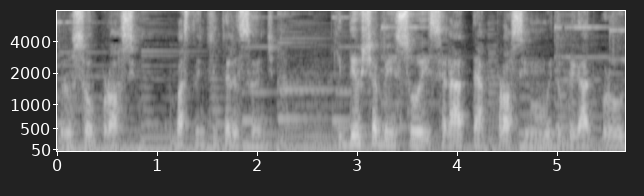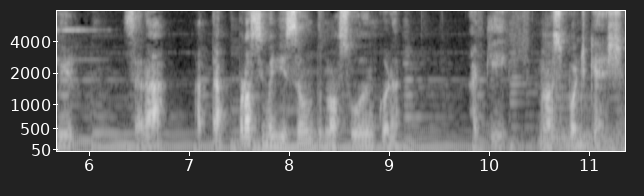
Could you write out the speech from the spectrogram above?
pelo seu próximo. É bastante interessante. Que Deus te abençoe. Será até a próxima. Muito obrigado por ouvir. Será até a próxima edição do nosso âncora aqui no nosso podcast.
